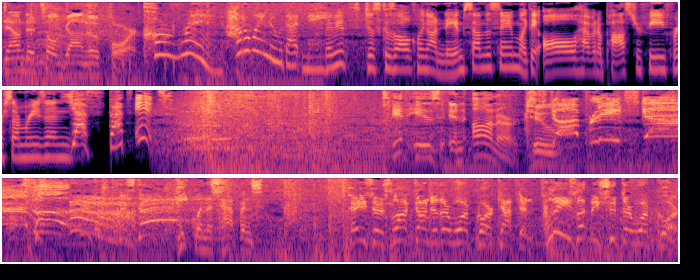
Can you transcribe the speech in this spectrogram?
down to Tolgano 4. Corinne? How do I know that name? Maybe it's just because all Klingon names sound the same, like they all have an apostrophe for some reason. Yes, that's it! It is an honor to. Starfleet scum! Hate when this happens. Phasers locked onto their warp core, Captain. Please let me shoot their warp core.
